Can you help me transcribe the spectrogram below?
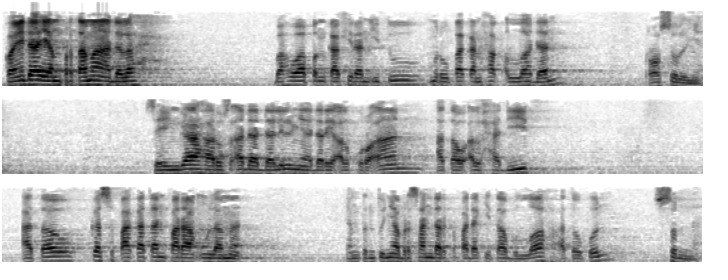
Kaidah yang pertama adalah bahwa pengkafiran itu merupakan hak Allah dan Rasulnya. Sehingga harus ada dalilnya dari Al-Quran atau Al-Hadith atau kesepakatan para ulama yang tentunya bersandar kepada kitabullah ataupun sunnah.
